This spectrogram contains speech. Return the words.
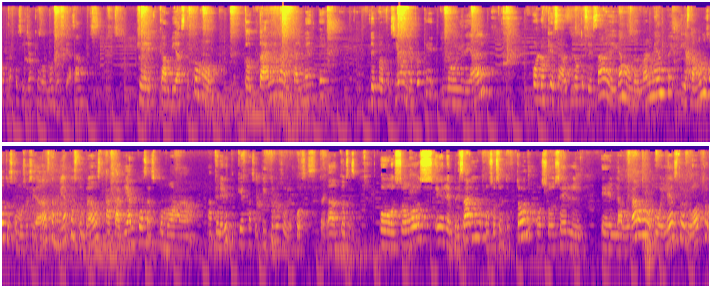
otra cosilla que vos nos decías antes, que cambiaste como total y radicalmente de profesión. Yo creo que lo ideal o lo que, se sabe, digamos, normalmente, y estamos nosotros como sociedad hasta muy acostumbrados a cambiar cosas, como a, a tener etiquetas o títulos sobre cosas, ¿verdad? Entonces, o sos el empresario, o sos el doctor, o sos el el abogado o el esto, o lo otro,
